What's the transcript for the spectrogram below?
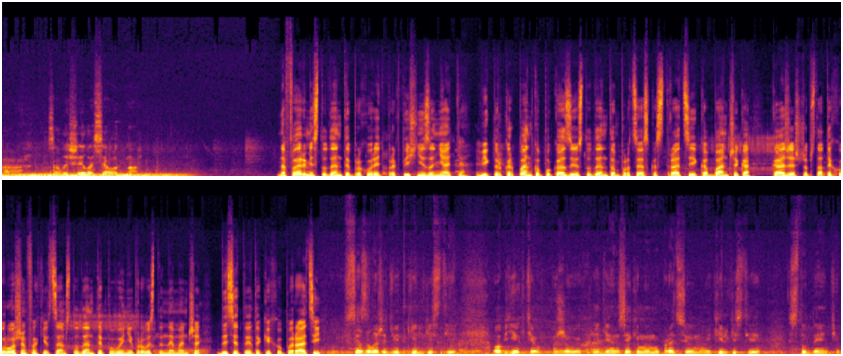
а залишилася одна. На фермі студенти проходять практичні заняття. Віктор Карпенко показує студентам процес кастрації кабанчика. Каже, щоб стати хорошим фахівцем, студенти повинні провести не менше 10 таких операцій. Все залежить від кількості об'єктів живих, з якими ми працюємо, і кількості студентів.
